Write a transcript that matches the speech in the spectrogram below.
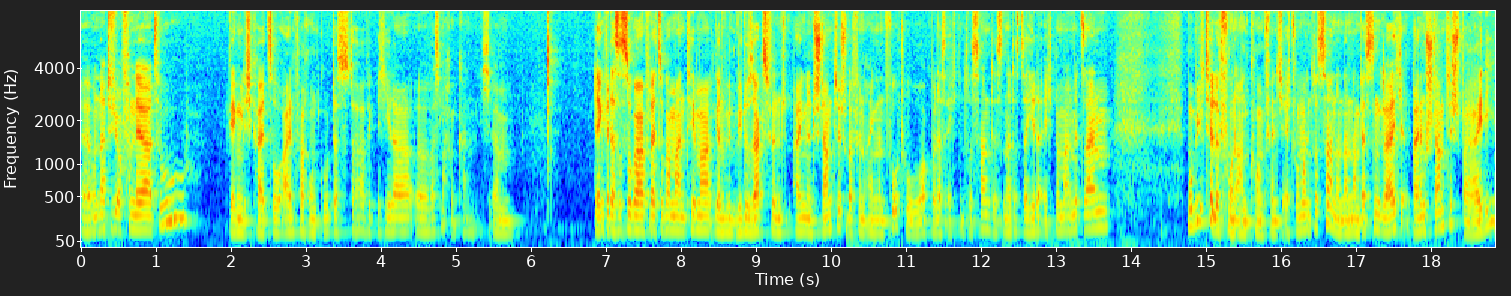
äh, und natürlich auch von der Zugänglichkeit so einfach und gut, dass da wirklich jeder äh, was machen kann. Ich ähm, denke, das ist sogar vielleicht sogar mal ein Thema, wie du sagst, für einen eigenen Stammtisch oder für einen eigenen Fotowalk, weil das echt interessant ist, ne? dass da jeder echt nur mal mit seinem Mobiltelefon ankommt, fände ich echt wohl mal interessant. Und dann am besten gleich bei einem Stammtisch bei Heidi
